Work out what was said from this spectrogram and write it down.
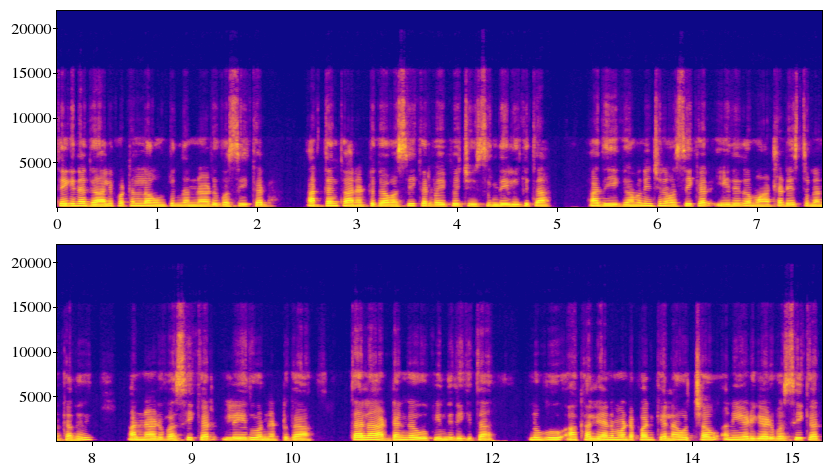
తెగిన గాలిపటంలా ఉంటుందన్నాడు వసీకర్. అర్థం కానట్టుగా వసీకర్ వైపే చూసింది లిఖిత. అది గమనించిన వసీకర్ ఏదేదో మాట్లాడేస్తున్నాను కదా అన్నాడు వసీకర్. లేదు అన్నట్టుగా తల అడ్డంగా ఊపింది లిఖిత. నువ్వు ఆ కళ్యాణ మండపానికి ఎలా వచ్చావు? అని అడిగాడు వసీకర్.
